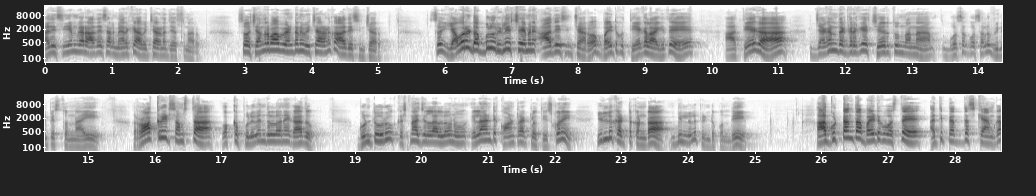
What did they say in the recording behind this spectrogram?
అది సీఎం గారి ఆదేశాల మేరకే ఆ విచారణ చేస్తున్నారు. సో చంద్రబాబు వెంటనే విచారణకు ఆదేశించారు. సో ఎవరు డబ్బులు రిలీజ్ చేయమని ఆదేశించారో బయటకు తీగలాగితే ఆ తీగ జగన్ దగ్గరకే చేరుతుందన్న గుసగుసలు వినిపిస్తున్నాయి. రాక్రీట్ సంస్థ ఒక్క పులివెందుల్లోనే కాదు గుంటూరు కృష్ణా జిల్లాల్లోనూ ఇలాంటి కాంట్రాక్టులు తీసుకొని ఇళ్ళు కట్టకుండా బిల్లులు పిండుకుంది. ఆ గుట్టంతా బయటకు వస్తే అతి పెద్ద స్కామ్గా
